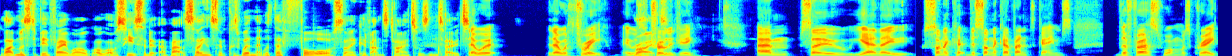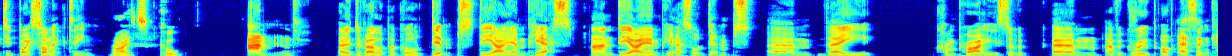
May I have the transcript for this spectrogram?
Like, must have been fairly well. Obviously, you said it about selling stuff because when there was there four Sonic Advance titles in total. There were there were three. It was Right. a trilogy. Um, so yeah, they Sonic the Sonic Advance games. The first one was created by Sonic Team right, cool. and a developer called Dimps, D-I-M-P-S, and D-I-M-P-S or Dimps. Um, they comprised of a um, of a group of SNK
